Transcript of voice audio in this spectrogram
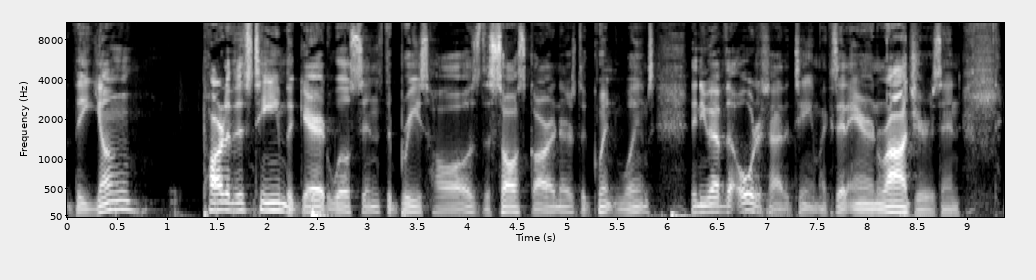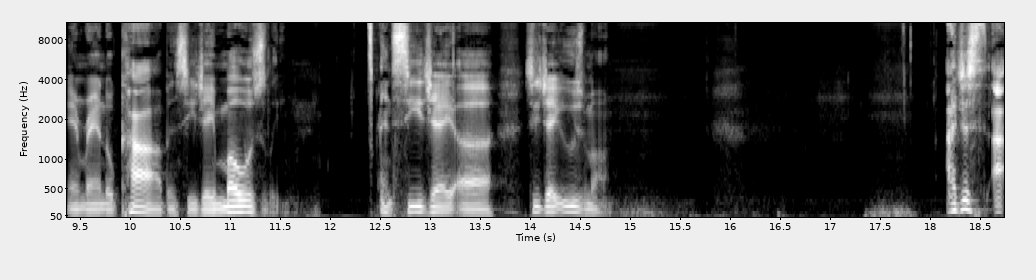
the young part of this team, the Garrett Wilsons, the Breece Halls, the Sauce Gardners, the Quentin Williams. Then you have the older side of the team, like I said, Aaron Rodgers and and Randall Cobb and C.J. Mosley and C.J. Uh, C.J. Uzomah. I just I,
